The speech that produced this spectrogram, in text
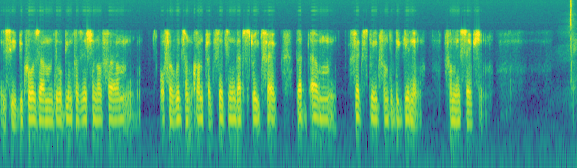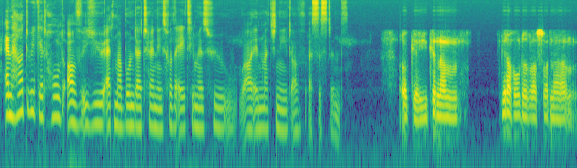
You see, because um, they will be in possession of um, of a written contract setting that straight fact that um, fact straight from the beginning from inception. And how do we get hold of you at Mabunda Attorneys for the A-teamers who are in much need of assistance? Okay, you can um, get a hold of us on um,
